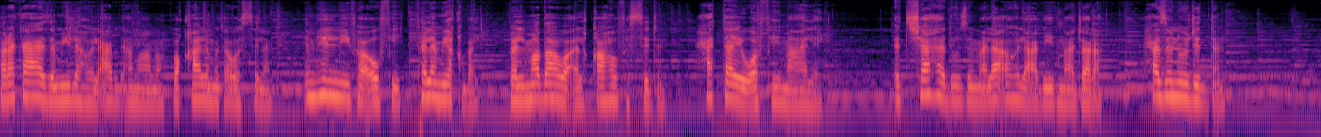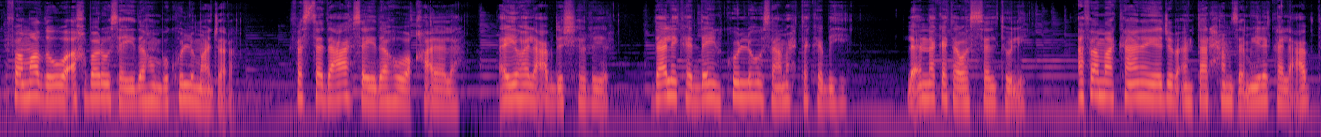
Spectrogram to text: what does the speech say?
فركع زميله العبد أمامه وقال متوسلا امهلني فأوفيك فلم يقبل بل مضى وألقاه في السجن حتى يوفي ما عليه. اتشاهدوا زملائه العبيد ما جرى حزنوا جدا فمضوا وأخبروا سيدهم بكل ما جرى. فاستدعاه سيده وقال له أيها العبد الشرير ذلك الدين كله سامحتك به لأنك توسلت لي. أفما كان يجب أن ترحم زميلك العبد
